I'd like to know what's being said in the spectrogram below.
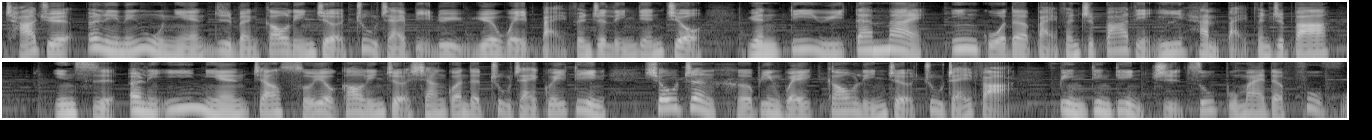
察觉，二零零五年日本高龄者住宅比率约为百分之零点九，远低于丹麦、英国的百分之八点一和百分之八。因此，二零一一年将所有高龄者相关的住宅规定修正合并为《高龄者住宅法》。并订定只租不卖的附服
